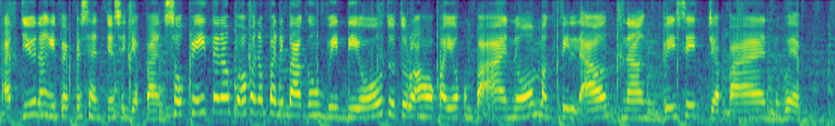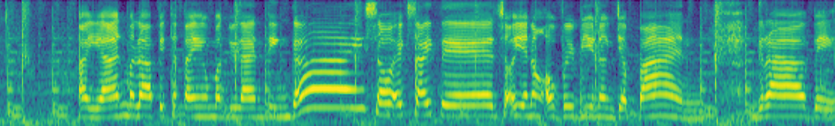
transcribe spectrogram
at yun ang ipepresent nyo sa Japan. So create na lang po ako ng panibagong video. Tuturuan ko kayo kung paano mag-fill out ng Visit Japan Web. Ayan, malapit na tayong mag-landing guys. So excited. So ayan ang overview ng Japan. Grabe.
